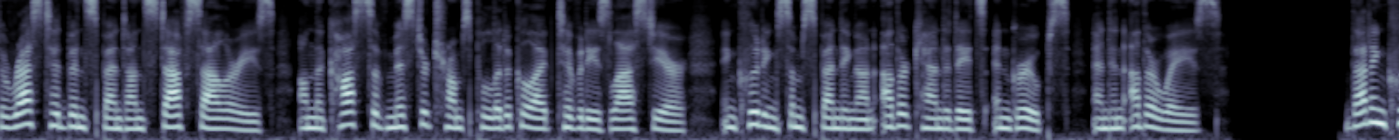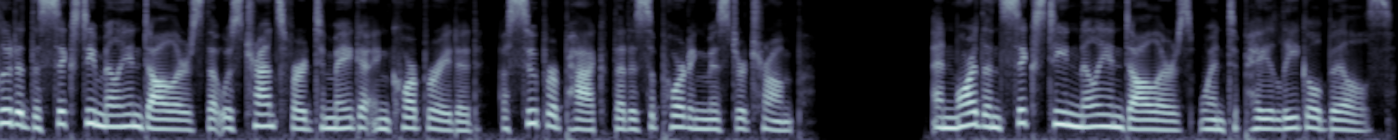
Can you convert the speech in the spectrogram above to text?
The rest had been spent on staff salaries, on the costs of Mr. Trump's political activities last year, including some spending on other candidates and groups, and in other ways. That included the $60 million that was transferred to MAGA Incorporated, a super PAC that is supporting Mr. Trump and more than $16 million went to pay legal bills.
